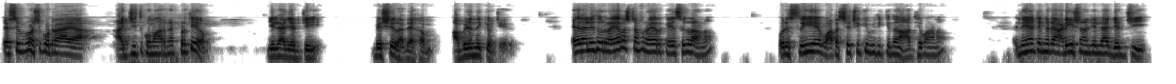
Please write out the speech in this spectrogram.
സ്പെഷ്യൽ പ്രോസിക്യൂട്ടറായ അജിത് കുമാറിനെ പ്രത്യേകം ജില്ലാ ജഡ്ജി ബഷീർ അദ്ദേഹം അഭിനന്ദിക്കുകയും ചെയ്തു. ഏതായാലും ഇത് റയറസ്റ്റ് ഓഫ് റയർ കേസുകളാണ്. ഒരു സ്ത്രീയെ വധശിക്ഷയ്ക്ക് വിധിക്കുന്നത് ആദ്യമാണ്. നെയ്യാറ്റിങ്ങര അഡീഷണൽ ജില്ലാ ജഡ്ജി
